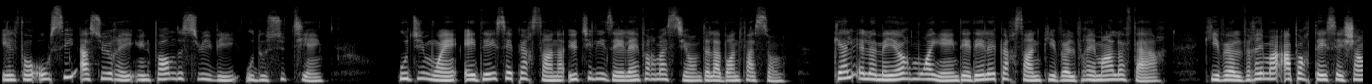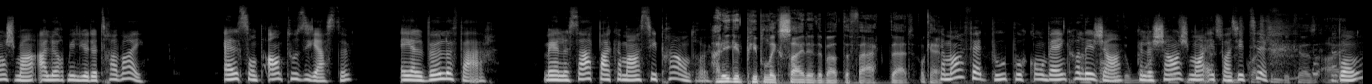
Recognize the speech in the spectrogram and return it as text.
Il faut aussi assurer une forme de suivi ou de soutien ou du moins aider ces personnes à utiliser l'information de la bonne façon. Quel est le meilleur moyen d'aider les personnes qui veulent vraiment le faire, qui veulent vraiment apporter ces changements à leur milieu de travail? Elles sont enthousiastes et elles veulent le faire, mais elles ne savent pas comment s'y prendre. How do you get people excited about the fact that, okay, Comment faites-vous pour convaincre les gens que le changement est positif? Bon,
